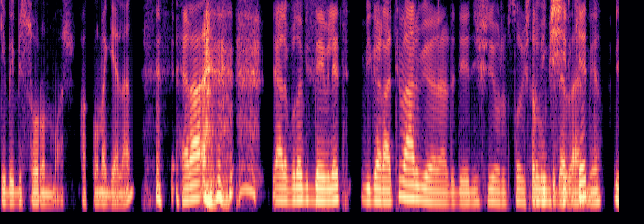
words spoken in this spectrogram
gibi bir sorun var aklıma gelen. Herhalde yani buna bir devlet bir garanti vermiyor herhalde diye düşünüyorum. Sonuçta Tabii bu bir şirket, bir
